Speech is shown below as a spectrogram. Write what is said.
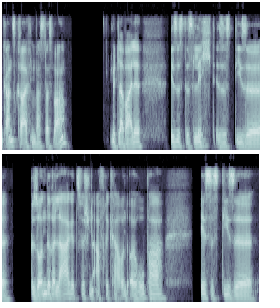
ganz greifen, was das war. Mittlerweile ist es das Licht, ist es diese besondere Lage zwischen Afrika und Europa, ist es diese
